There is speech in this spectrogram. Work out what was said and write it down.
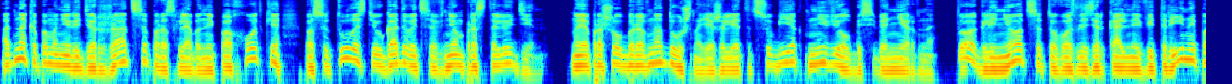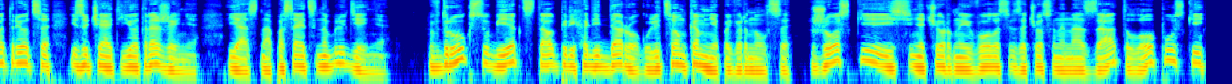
однако по манере держаться, по расхлябанной походке, по сутулости угадывается в нем простолюдин. Но я прошел бы равнодушно, ежели этот субъект не вел бы себя нервно. То оглянется, то возле зеркальной витрины потрется, изучает ее отражение. Ясно, опасается наблюдения. Вдруг субъект стал переходить дорогу, лицом ко мне повернулся. Жесткие и сине-черные волосы зачесаны назад, лоб узкий,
